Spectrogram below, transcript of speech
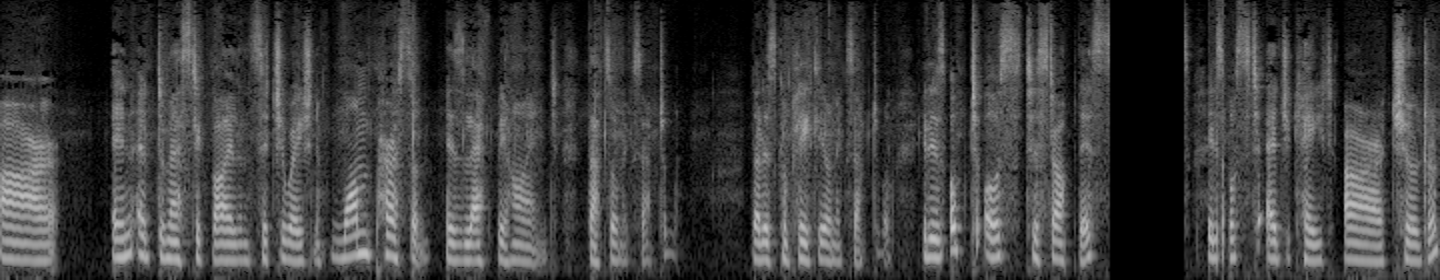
are in a domestic violence situation. If one person is left behind, that's unacceptable. That is completely unacceptable. It is up to us to stop this. It is us to educate our children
